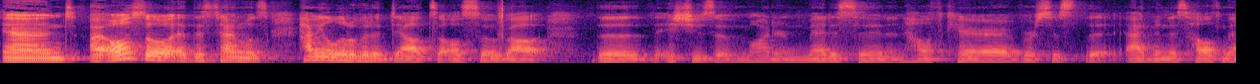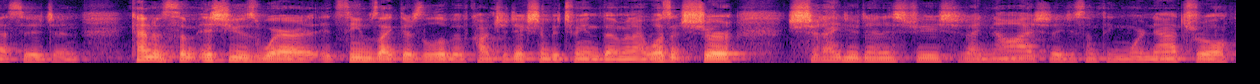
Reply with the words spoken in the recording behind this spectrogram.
And I also, at this time, was having a little bit of doubts also about the, the issues of modern medicine and healthcare versus the Adventist health message, and kind of some issues where it seems like there's a little bit of contradiction between them. And I wasn't sure should I do dentistry? Should I not? Should I do something more natural?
